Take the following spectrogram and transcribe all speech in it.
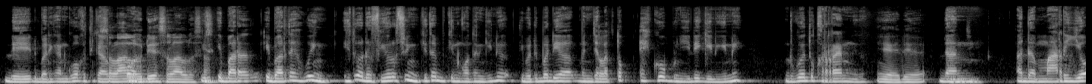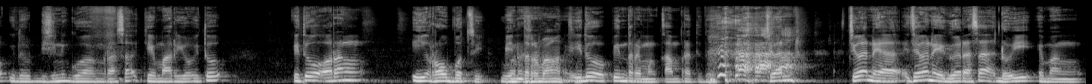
di- dibandingkan gue ketika Selalu oh, dia selalu. Is- ibarat ibaratnya wing itu ada virus wing kita bikin konten gini tiba-tiba dia menjeletuk eh gue punya ide gini-gini menurut gue itu keren gitu Iya dia. dan ada Mario gitu di sini gue ngerasa kayak Mario itu itu orang i robot sih Pinter banget sih. itu pinter emang kampret itu cuman cuman ya cuman ya gue rasa doi emang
